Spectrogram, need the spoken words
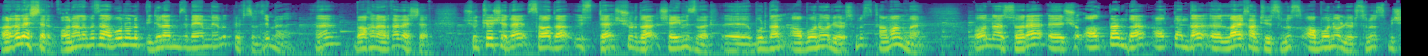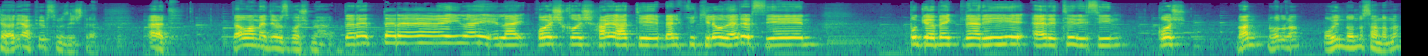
Arkadaşlar kanalımıza abone olup videolarımızı beğenmeyi unutmuyorsunuz değil mi? Ha? Bakın arkadaşlar şu köşede sağda üstte şurada şeyimiz var. Ee, buradan abone oluyorsunuz tamam mı? Ondan sonra e, şu alttan da alttan da e, like atıyorsunuz, abone oluyorsunuz, bir şeyler yapıyorsunuz işte. Evet. Devam ediyoruz koşmaya. Dere dere lay lay. Koş koş hayati belki kilo verirsin. Bu göbekleri eritirsin. Koş. Lan ne oldu lan? Oyun dondu sandım lan.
